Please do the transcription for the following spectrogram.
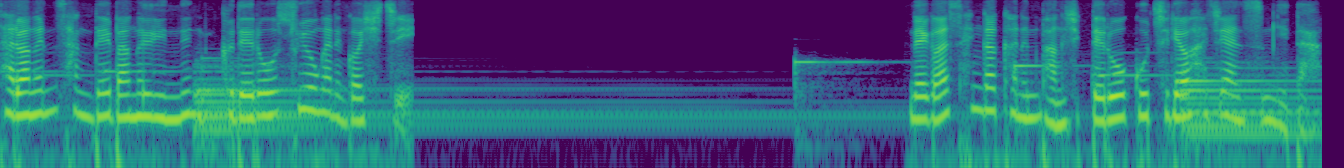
사랑은 상대방을 있는 그대로 수용하는 것이지. 내가 생각하는 방식대로 고치려 하지 않습니다.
